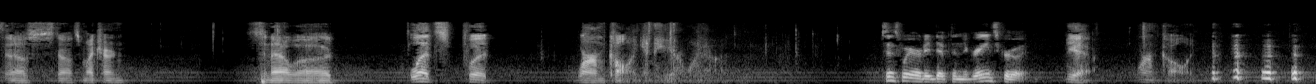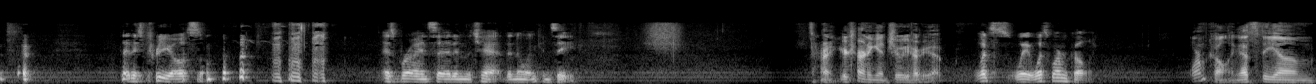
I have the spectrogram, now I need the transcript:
So now, so now it's my turn. So now, uh, let's put Wurmcalling in here. Why not? Since we already dipped in the green, screw it. Yeah, Wurmcalling. That is pretty awesome. As Brian said in the chat that no one can see. All right, your turn again, Chewy. Hurry up. What's wait? What's Wurmcalling? Worm calling. That's the um,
